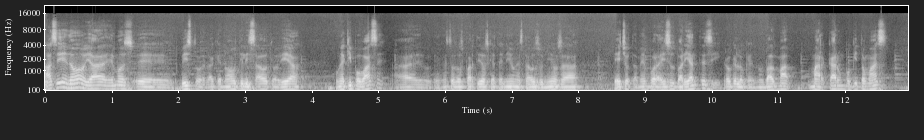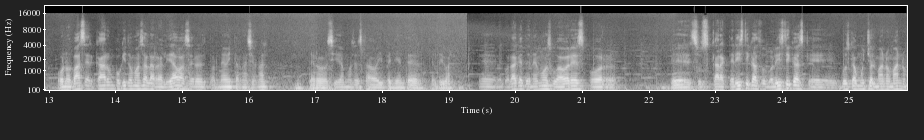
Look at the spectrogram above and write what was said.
Ah, sí, no, ya hemos eh, visto, ¿verdad? Que no ha utilizado todavía un equipo base. Ah, en estos dos partidos que ha tenido en Estados Unidos ha hecho también por ahí sus variantes y creo que lo que nos va a marcar un poquito más o nos va a acercar un poquito más a la realidad va a ser el torneo internacional. Pero sí hemos estado ahí pendiente del, rival. Eh, recordad que tenemos jugadores por eh, sus características futbolísticas que buscan mucho el mano a mano.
